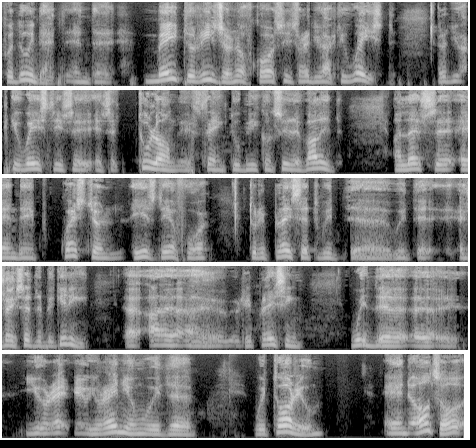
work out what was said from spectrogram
for doing that. And the major region, of course, is radioactive waste. Radioactive waste is a, is a too long thing to be considered valid unless, uh, and the question is therefore to replace it with, uh, with uh, as I said at the beginning, uh, uh, replacing with ura uranium with, with thorium. And also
